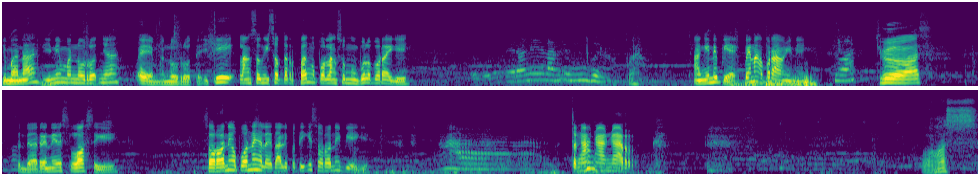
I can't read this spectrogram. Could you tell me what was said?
Gimana? Ini menurutnya eh menurut. Iki langsung iso terbang apa langsung mumbul apa ora iki? Terane langsung ngumpul. Wah, anginnya piye? Penak perang ini? Jos. jos sendarene wis los iki sorone apa neh lek tali peti iki sorone piye iki cengah ngangar los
